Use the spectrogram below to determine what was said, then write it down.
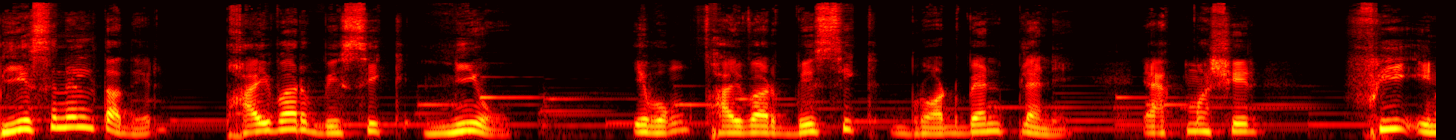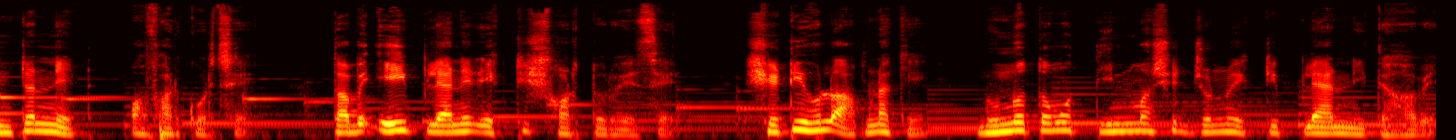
বিএসএনএল তাদের ফাইবার বেসিক নিও এবং ফাইবার বেসিক ব্রডব্যান্ড প্ল্যানে এক মাসের ফ্রি ইন্টারনেট অফার করছে। তবে এই প্ল্যানের একটি শর্ত রয়েছে। সেটি হলো আপনাকে ন্যূনতম তিন মাসের জন্য একটি প্ল্যান নিতে হবে।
